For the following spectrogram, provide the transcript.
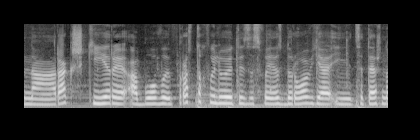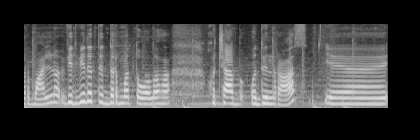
на рак шкіри, або ви просто хвилюєтесь за своє здоров'я, і це теж нормально, відвідати дерматолога хоча б один раз. Е,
